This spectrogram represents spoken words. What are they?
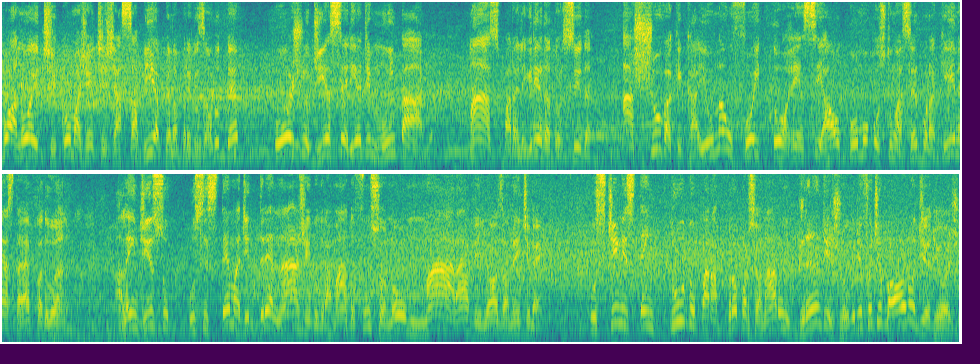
Boa noite. Como a gente já sabia pela previsão do tempo, hoje o dia seria de muita água. Mas, para a alegria da torcida, a chuva que caiu não foi torrencial como costuma ser por aqui nesta época do ano. Além disso, o sistema de drenagem do gramado funcionou maravilhosamente bem. Os times têm tudo para proporcionar um grande jogo de futebol no dia de hoje.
